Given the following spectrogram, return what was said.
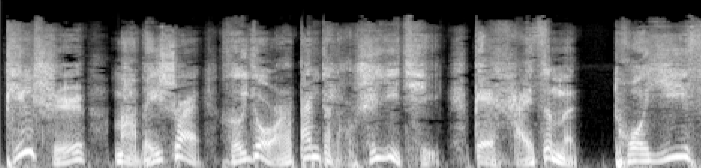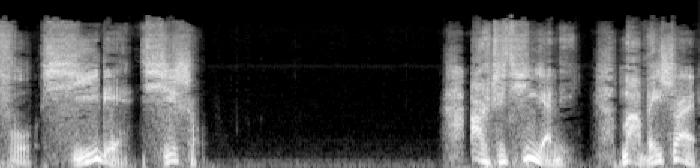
平时马维帅和幼儿班的老师一起给孩子们脱衣服、洗脸、洗手。二十七年里，马维帅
